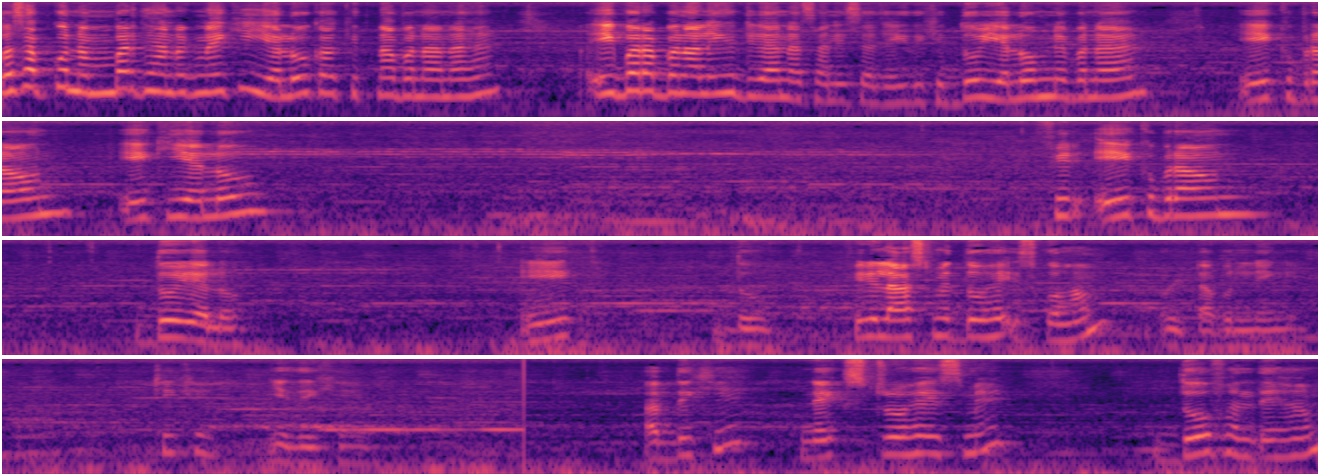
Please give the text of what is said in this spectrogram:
बस आपको नंबर ध्यान रखना है कि येलो का कितना बनाना है। एक बार आप बना लेंगे, डिज़ाइन आसानी से आ जाएगी। देखिए, दो येलो हमने बनाया, एक ब्राउन एक येलो फिर एक ब्राउन दो येलो एक, दो। फिर लास्ट में दो है, इसको हम उल्टा बुन लेंगे। ठीक है? ये देखिए। अब देखिए नेक्स्ट रो है इसमें। दो फंदे हम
